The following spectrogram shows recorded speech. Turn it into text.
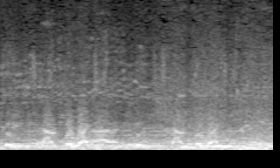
They stand for what? They for righteousness.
